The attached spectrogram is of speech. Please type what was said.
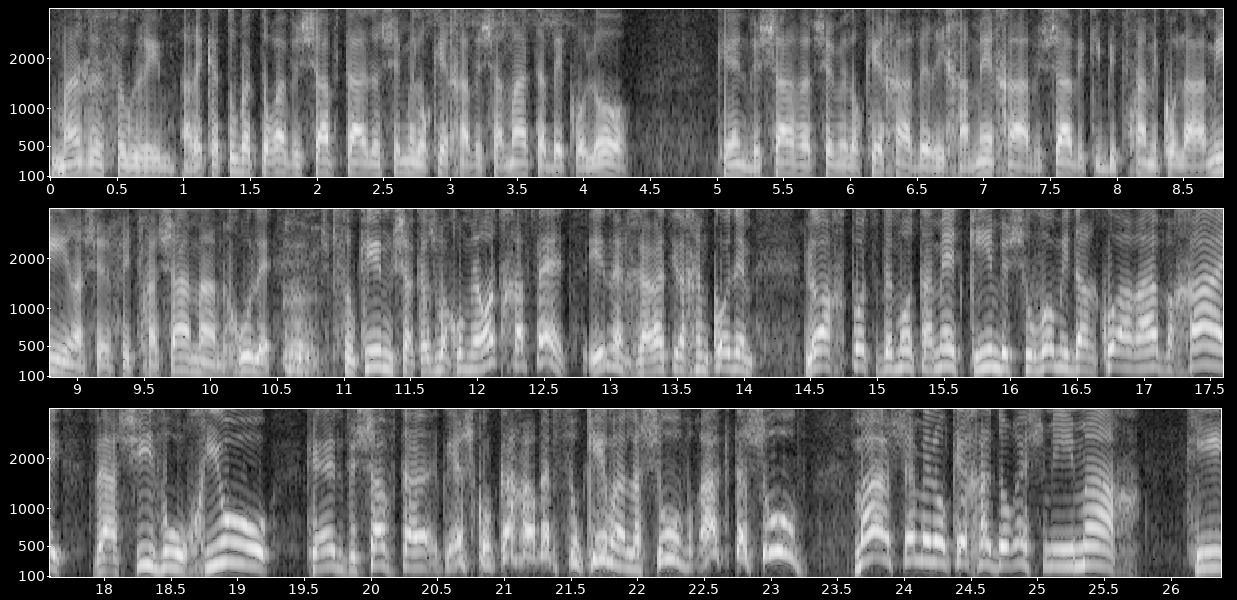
מה זה סוגרים? הרי כתוב בתורה, ושבת עד השם אלוקיך ושמעת בקולו, כן, ושב השם אלוקיך וריחמך, ושב וקיבצך מכל העמיר, אשר הפצך שמה וכולי. יש פסוקים שהקדוש ברוך הוא מאוד חפץ. הנה, קראתי לכם קודם, לא אחפוץ במות המת, כי אם בשובו מדרכו הרעב החי, ואשיבו וחיו, כן, ושבת, יש כל כך הרבה פסוקים על לשוב, רק תשוב. מה השם אלוקיך דורש מעמך? כי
